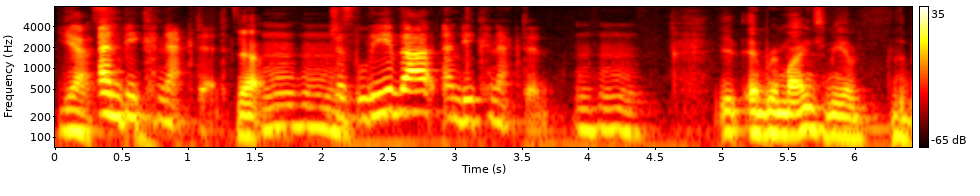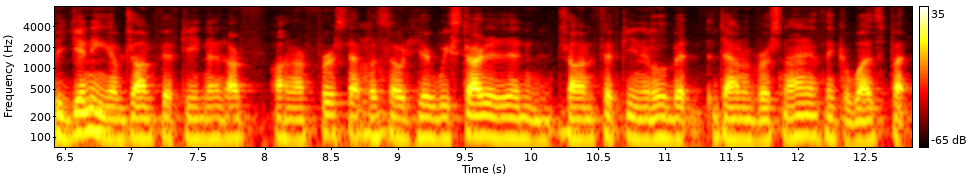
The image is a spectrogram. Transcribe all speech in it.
Yes. and be connected. Yeah. Mm-hmm. Just leave that and be connected. It, it reminds me of the beginning of John 15. And our, on our first episode here, we started in John 15, a little bit down in verse 9, I think it was. But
